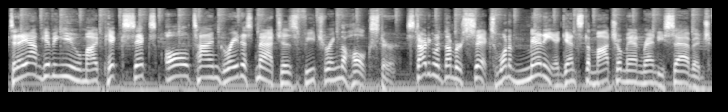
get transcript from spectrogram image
Today I'm giving you my pick six all time greatest matches featuring the Hulkster. Starting with number six, one of many against the Macho Man Randy Savage,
